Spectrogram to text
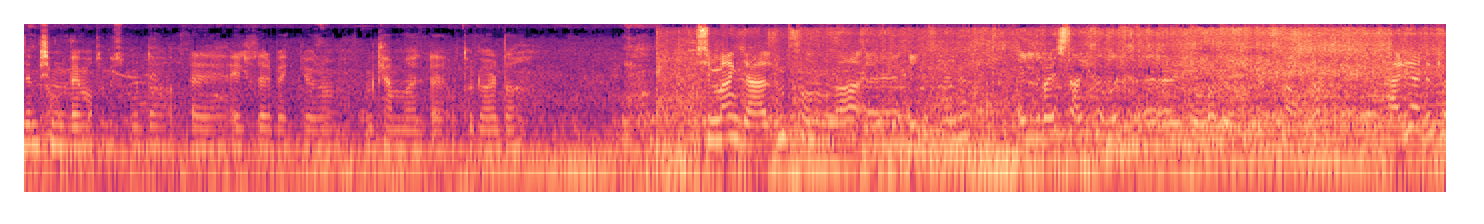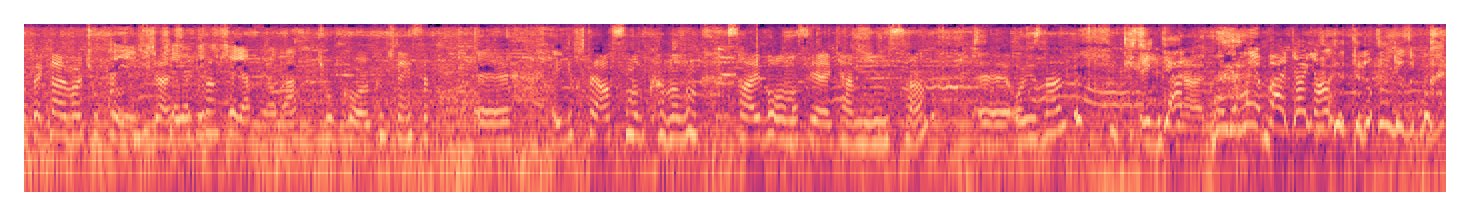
İndim şimdi benim otobüs burada. Ee, Elifleri bekliyorum. Mükemmel e, otogarda. Şimdi ben geldim sonunda. Ee, Elif beni 55 dakikalık e, yola götürdü şu anda. Her yerde köpekler var. Çok Hayır korkunç hiçbir şey, yap, gerçekten. hiçbir şey yapmıyorlar. Çok korkunç. Neyse. Ee, Elif de aslında bu kanalın sahibi olması gereken bir insan. Ee, o yüzden Elif yani. Oynama yaparken yanlış kırıtım gözükmüş.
